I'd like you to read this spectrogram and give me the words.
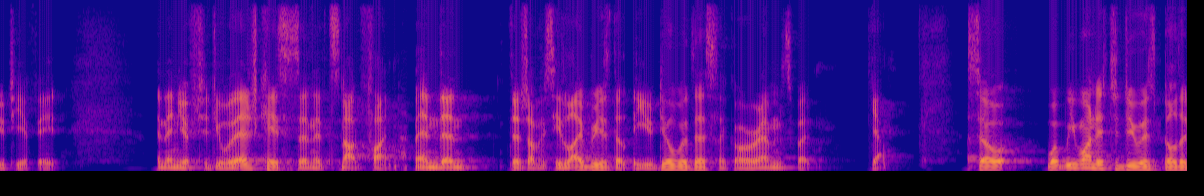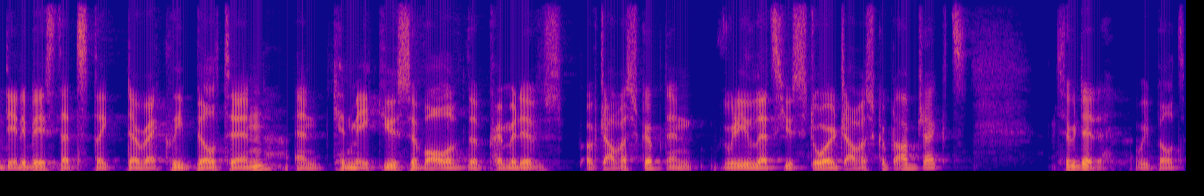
UTF-8. And then you have to deal with edge cases, and it's not fun. And then there's obviously libraries that let you deal with this, like ORMs, but yeah. So what we wanted to do is build a database that's like directly built in and can make use of all of the primitives of JavaScript and really lets you store JavaScript objects. So we did. We built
